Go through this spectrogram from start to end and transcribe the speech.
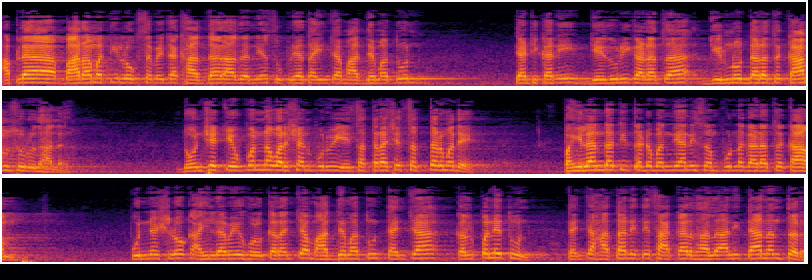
आपल्या बारामती लोकसभेच्या खासदार आदरणीय सुप्रियाताईंच्या माध्यमातून त्या ठिकाणी जेजुरी गडाचा जीर्णोद्धाराचं काम सुरू झालं. दोनशे चौपन्न वर्षांपूर्वी सतराशे सत्तरमध्ये पहिल्यांदा ती तटबंदी आणि संपूर्ण गडाचं काम पुण्यश्लोक अहिल्याबाई होळकरांच्या माध्यमातून त्यांच्या कल्पनेतून त्यांच्या हाताने ते साकार झालं आणि त्यानंतर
